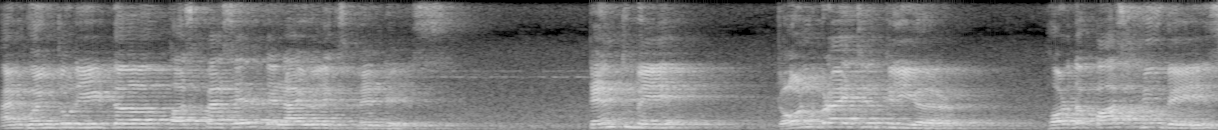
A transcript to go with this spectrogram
I am going to read the first passage, then I will explain this. 10th May, dawn bright and clear. For the past few days,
